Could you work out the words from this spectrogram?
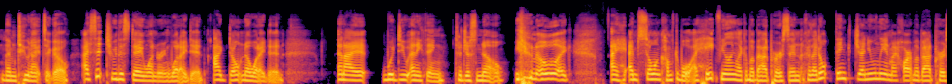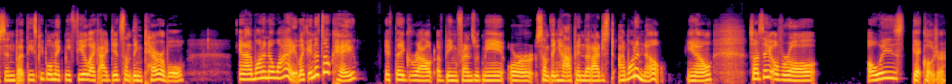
them 2 nights ago. I sit to this day wondering what I did. I don't know what I did and I would do anything to just know, you know, like I, I'm so uncomfortable. I hate feeling like I'm a bad person because I don't think genuinely in my heart I'm a bad person, but these people make me feel like I did something terrible and I want to know why. Like, and it's okay if they grew out of being friends with me or something happened that I just, I want to know, you know? So I'd say overall, always get closure.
